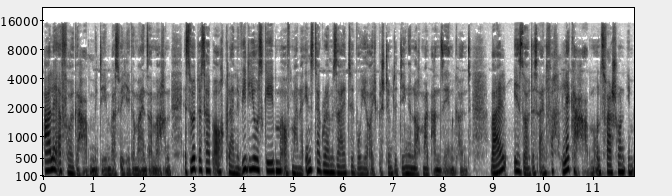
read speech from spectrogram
alle Erfolge haben mit dem, was wir hier gemeinsam machen. Es wird deshalb auch kleine Videos geben auf meiner Instagram-Seite, wo ihr euch bestimmte Dinge nochmal ansehen könnt. Weil ihr sollt es einfach lecker haben. Und zwar schon im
